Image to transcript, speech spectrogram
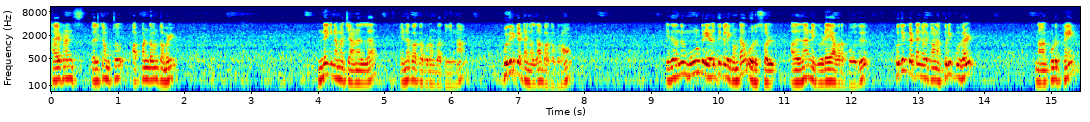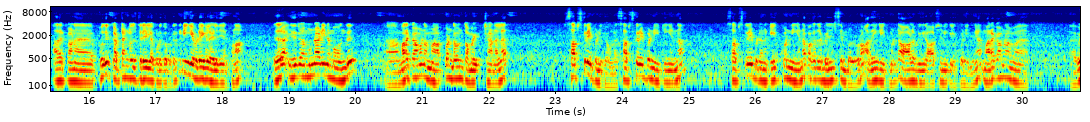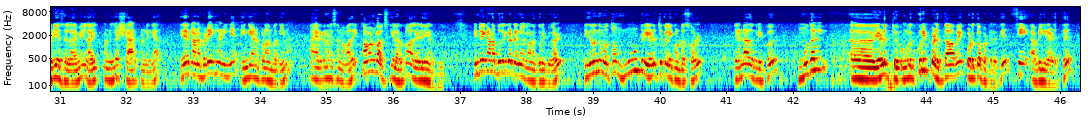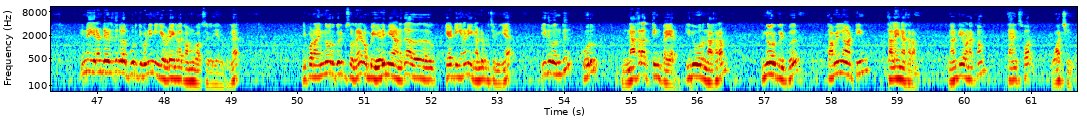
Hi friends welcome to up and down Tamil இன்றைக்கி நம்ம சேனலில் என்ன பார்க்க போகிறோம்னு பார்த்தீங்கன்னா புதிர்கட்டங்கள் தான் பார்க்க போகிறோம் இது வந்து மூன்று எழுத்துக்களை கொண்ட ஒரு சொல். அதுதான் இன்றைக்கி விடையாக வரப்போகுது. புதிர்கட்டங்களுக்கான குறிப்புகள் நான் கொடுப்பேன். அதற்கான புதிர்கட்டங்கள் திரையில் கொடுக்கப்பட்டிருக்கு. நீங்கள் விடைகள் எழுதி அனுப்பலாம். இதெல்லாம் இதுக்கு முன்னாடி நம்ம வந்து மறக்காமல் நம்ம அப் அண்ட் டவுன் தமிழ் சேனலை சப்ஸ்கிரைப் பண்ணிக்கோங்க. சப்ஸ்கிரைப் பண்ணிட்டீங்கன்னா சப்ஸ்கிரைப் பட்டனை கிளிக் பண்ணீங்கன்னா பக்கத்தில் பெல் சிம்பிள் வரும். அதையும் கிளிக் பண்ணிட்டு ஆல் அப்படிங்கிற ஆப்ஷனையும் கிளிக் பண்ணிக்கங்க. மறக்காமல் நம்ம வீடியோஸ் எல்லாமே லைக் பண்ணுங்கள் ஷேர் பண்ணுங்கள் இதற்கான விடைகளை நீங்கள் எங்கே அனுப்பலாம்னு பார்த்தீங்கன்னா ஏற்கனவே சொன்ன மாதிரி கமெண்ட் பாக்ஸ் கீழே இருக்கும். அதில் எழுதி அனுப்புங்க. இன்றைக்கான புதிர்கட்டங்களுக்கான குறிப்புகள். இது வந்து மொத்தம் மூன்று எழுத்துக்களை கொண்ட சொல். இரண்டாவது குறிப்பு முதல் எழுத்து உங்களுக்கு குறிப்பெழுத்தாகவே கொடுக்கப்பட்டிருக்கு. சே அப்படிங்கிற எழுத்து. இன்னும் இரண்டு எழுத்துக்களை பூர்த்தி பண்ணி நீங்கள் விடைகளை கமெண்ட் பாக்ஸ் எழுதி அனுப்புங்க. இப்போ நான் இன்னொரு குறிப்பு சொல்கிறேன் ரொம்ப எளிமையானது. அதை கேட்டிங்கன்னா நீங்கள் கண்டுபிடிச்சிருவீங்க. இது வந்து ஒரு நகரத்தின் பெயர். இது ஒரு நகரம். இன்னொரு குறிப்பு தமிழ்நாட்டின் தலைநகரம். நன்றி வணக்கம். தேங்க்ஸ் ஃபார் வாட்சிங்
